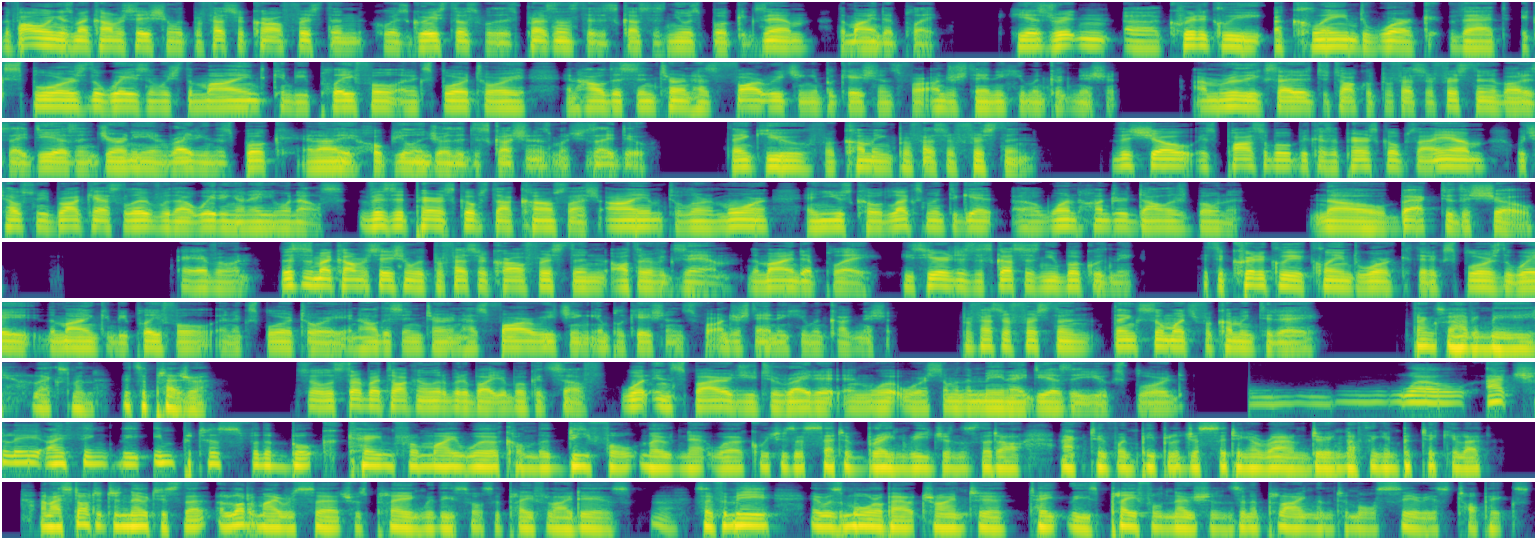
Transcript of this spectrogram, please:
The following is my conversation with Professor Karl Friston, who has graced us with his presence to discuss his newest book, Examen The Mind at Play. He has written a critically acclaimed work that explores the ways in which the mind can be playful and exploratory, and how this in turn has far reaching implications for understanding human cognition. I'm really excited to talk with Professor Friston about his ideas and journey in writing this book, and I hope you'll enjoy the discussion as much as I do. Thank you for coming, Professor Friston. This show is possible because of Periscope's I am, which helps me broadcast live without waiting on anyone else. Visit periscopes.com slash I am to learn more and use code Lexman to get a $100 bonus. Now back to the show. Hey everyone. This is my conversation with Professor Karl Friston, author of Examen, The Mind at Play. He's here to discuss his new book with me. It's a critically acclaimed work that explores the way the mind can be playful and exploratory and how this in turn has far reaching implications for understanding human cognition. Professor Friston, thanks so much for coming today. Thanks for having me, Lexman. It's a pleasure. So let's start by talking a little bit about your book itself. What inspired you to write it and what were some of the main ideas that you explored? Well, actually, I think the impetus for the book came from my work on the default mode network, which is a set of brain regions that are active when people are just sitting around doing nothing in particular. And I started to notice that a lot of my research was playing with these sorts of playful ideas. Hmm. So for me, it was more about trying to take these playful notions and applying them to more serious topics.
